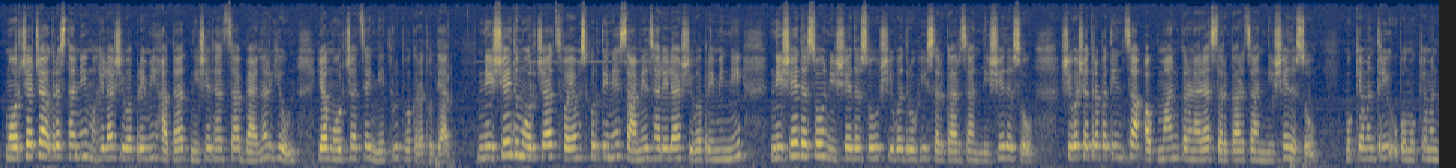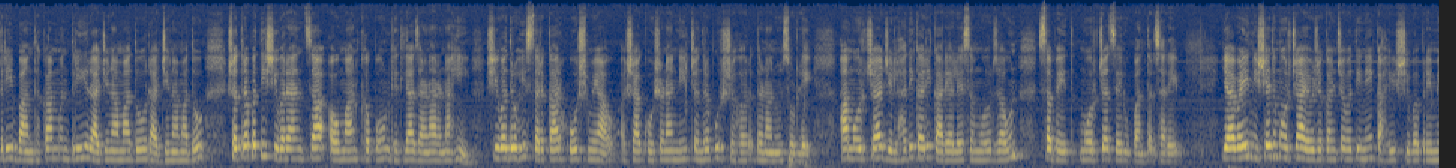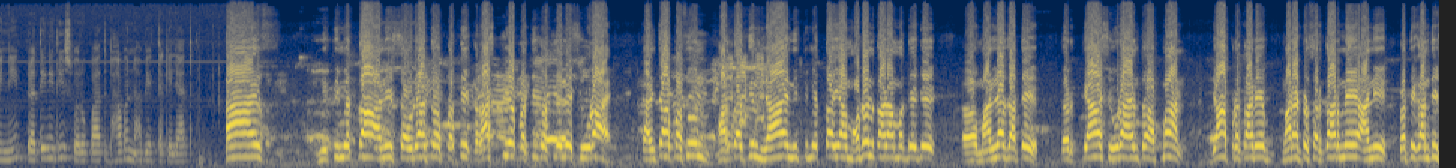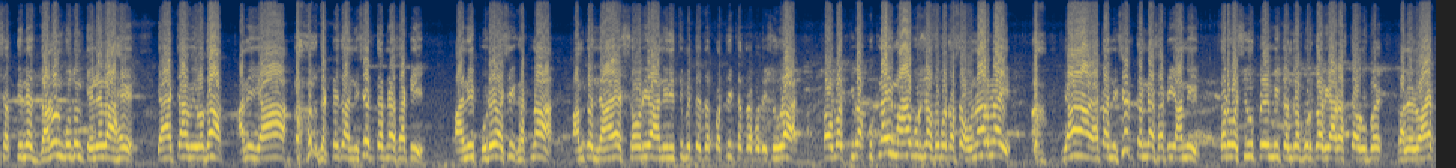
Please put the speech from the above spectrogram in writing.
मोर्चाच्या अग्रस्थानी महिला शिवप्रेमी हातात निषेधाचा बॅनर घेऊन या मोर्चाचे नेतृत्व करत होत्या निषेध मोर्चात स्वयंस्फूर्तीने सामील झालेल्या शिवप्रेमींनी निषेध असो निषेध असो शिवद्रोही सरकारचा निषेध असो शिवछत्रपतींचा अपमान करणाऱ्या सरकारचा निषेध असो मुख्यमंत्री उपमुख्यमंत्री बांधकाम मंत्री राजीनामा दो राजीनामा दो. छत्रपती शिवरायांचा अवमान खपवून घेतला जाणार नाही. शिवद्रोही सरकार होश मिळाव अशा घोषणांनी चंद्रपूर शहर दणानून सोडले. हा मोर्चा जिल्हाधिकारी कार्यालयासमोर जाऊन सभेत मोर्चाचे रूपांतर झाले. यावेळी निषेध मोर्चा आयोजकांच्या वतीने काही शिवप्रेमींनी प्रतिनिधी स्वरूपात भावना व्यक्त केल्यात. नीतिमत्ता आणि शौर्याचं प्रतीक राष्ट्रीय प्रतीक असलेले शिवराय त्यांच्यापासून भारतातील न्याय नीतिमत्ता या मॉडर्न काळामध्ये जे मानल्या जाते तर त्या शिवरायांचा अपमान ज्या प्रकारे महाराष्ट्र सरकारने आणि प्रतिकांती शक्तीने जाणून बुजून केलेला आहे त्याच्या विरोधात आणि या घटनेचा निषेध करण्यासाठी आणि पुढे अशी घटना आमचं न्याय शौर्य आणि नीतिमत्तेचं प्रतीक छत्रपती शिवराय सोबत किंवा कुठल्याही महापुरुषासोबत असं होणार नाही या याचा निषेध करण्यासाठी आम्ही सर्व शिवप्रेमी चंद्रपूरकर या रस्त्यावर उभे झालेलो आहेत.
